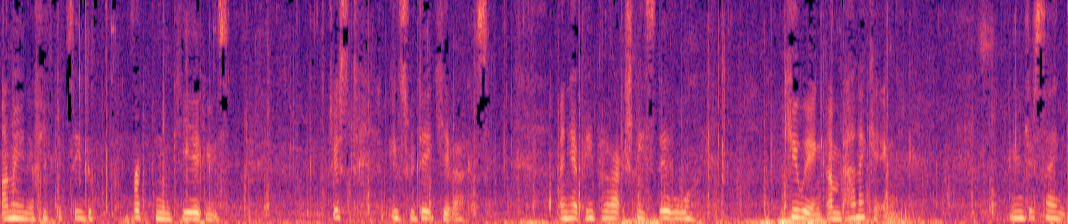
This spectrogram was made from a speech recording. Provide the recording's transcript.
I mean, if you could see the freaking queues, just it's ridiculous and yet people are actually still queuing and panicking. And you just think,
